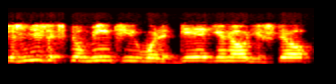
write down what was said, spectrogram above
does music still mean to you what it did? You know, do you still,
